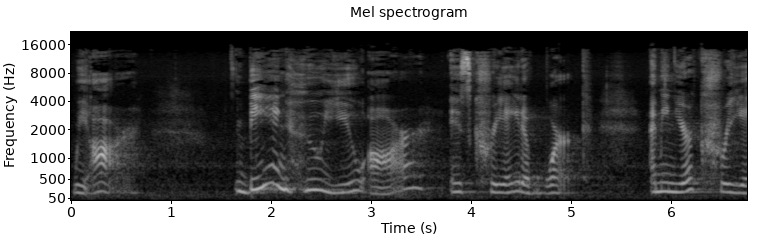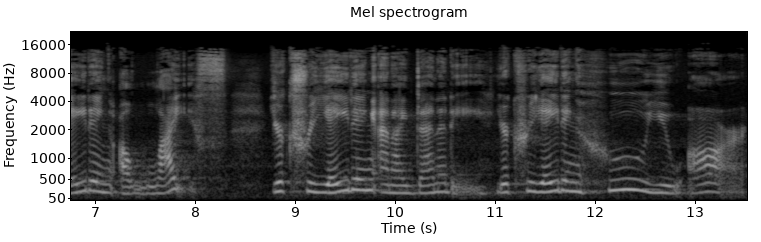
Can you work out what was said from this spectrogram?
We are. Being who you are is creative work. I mean, you're creating a life. You're creating an identity. You're creating who you are.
